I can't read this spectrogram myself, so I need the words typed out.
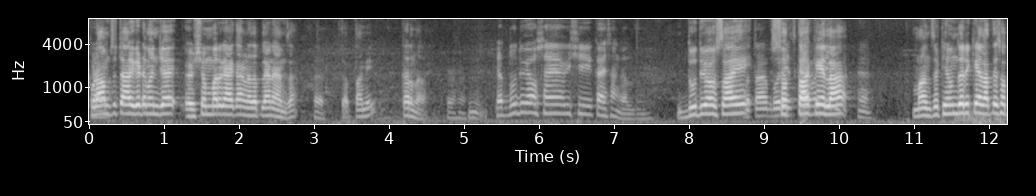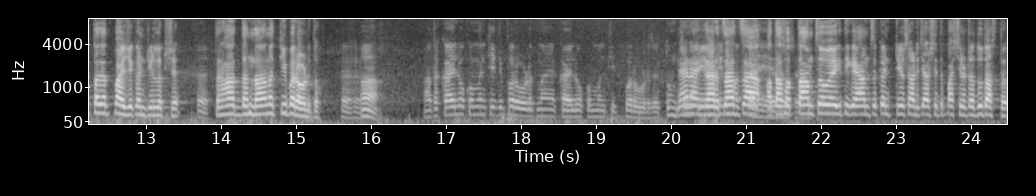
पुढं आमचं टार्गेट म्हणजे अं, शंभर गाय करण्याचा प्लॅन आहे आमचा. हं, त्यात आम्ही करणार आहे. हं, हं. ह्या दूध व्यवसायाविषयी काय सांगाल तुम्ही? दूध व्यवसाय आता बरेच स्वतः काय केला. म्हणते- हं, माणसं ठेवून जरी केला ते स्वतः त्यात पाहिजे कंटिन्यू लक्ष. तर हा धंदा नक्की परवडतो. हं, आता काय लोक म्हणते ती परवडत नाही काय लोक म्हणते परवडत नाही. घरचा आता स्वतः आमचं वैयक्तिक आहे आमचं कंटिन्यू साडेचारशे ते पाचशे लिटर दूध असतं.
